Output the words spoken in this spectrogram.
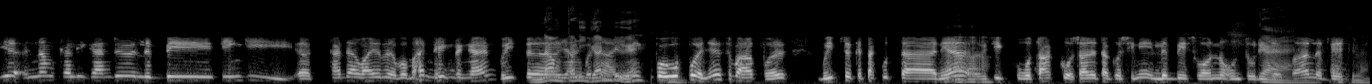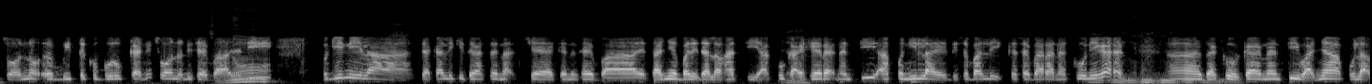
dia enam kali ganda lebih tinggi uh, kadar viral berbanding dengan berita Enam yang kali benar. ganda, Ini eh? Rupanya sebab apa? Berita ketakutan ya, ah. risiko takut sana takut sini lebih seronok untuk Kan, disebar, lebih itulah. seronok uh, berita keburukan ni seronok disebar. Seronok. Jadi beginilah, setiap kali kita rasa nak share kena sebar, tanya balik dalam hati, aku kat Ya. akhirat nanti apa nilai di sebalik kesebaran aku ni kan? Yelah, yelah. Ah, takutkan nanti banyak pula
